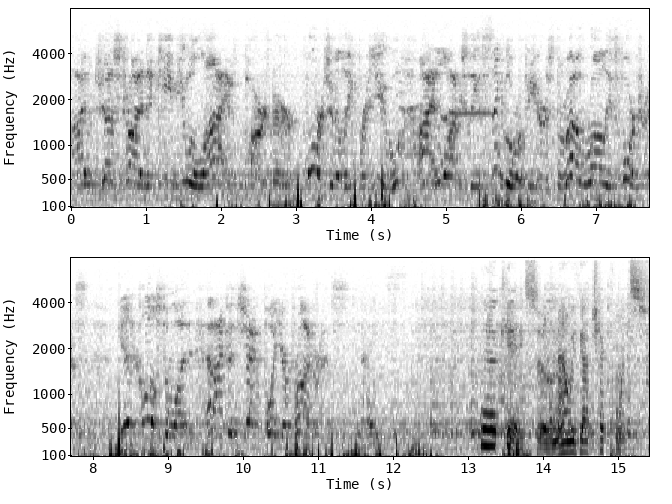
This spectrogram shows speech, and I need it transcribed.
I'm just trying to keep you alive, partner. Fortunately for you, I launched these signal repeaters throughout Raleigh's fortress. Get close to one, and I can checkpoint your progress. Nice. Okay, so now we've got checkpoints.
